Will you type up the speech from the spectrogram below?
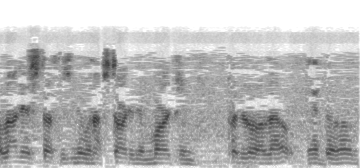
a lot of that stuff is new and I started in March and put it all out. And um,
